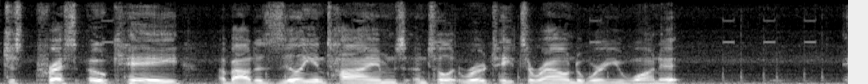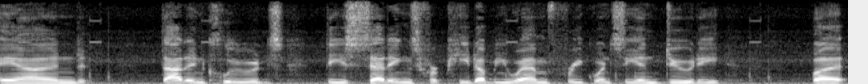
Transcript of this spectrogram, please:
just press OK about a zillion times until it rotates around to where you want it. And that includes these settings for PWM, frequency, and duty. But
